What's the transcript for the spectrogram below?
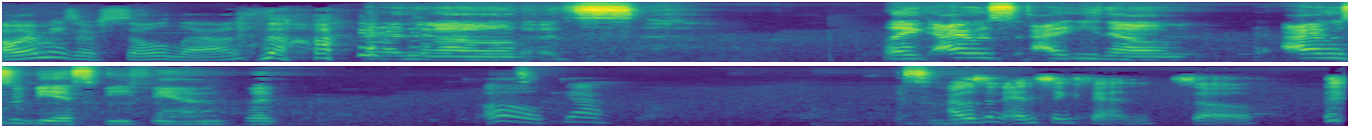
Armies are so loud. I know. It's like I was, I you know, I was a BSB fan, but oh yeah, I was an NSYNC fan, so. and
